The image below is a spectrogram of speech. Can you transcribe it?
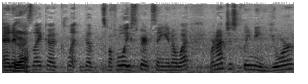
And it Yeah. was like a cle- the, the Holy Spirit saying, you know what? We're not just cleaning your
